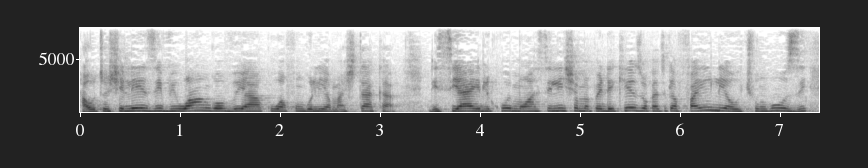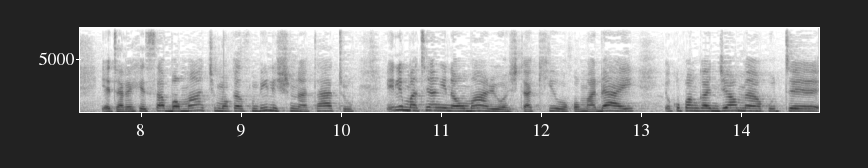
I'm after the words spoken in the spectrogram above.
hautoshelezi viwango vya kuwafungulia mashtaka. DCI ilikuwa imewasilisha mapendekezo katika faili ya uchunguzi ya tarehe 7 Machi mwaka 2023 ili Matiang'i na Omari washtakiwa kwa madai ya kupanga njama ya kute,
